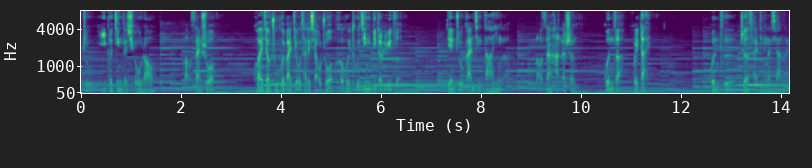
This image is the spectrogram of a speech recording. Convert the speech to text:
主一个劲的求饶，老三说：“快交出会摆酒菜的小桌和会吐金币的驴子。”店主赶紧答应了。老三喊了声：“棍子回袋！”棍子这才停了下来。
